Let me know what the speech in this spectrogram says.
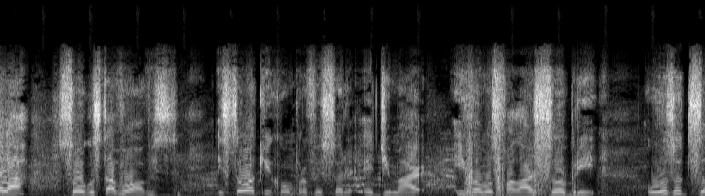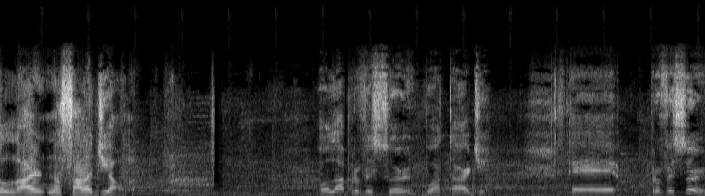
Olá, sou Gustavo Alves. Estou aqui com o professor Edmar e vamos falar sobre o uso do celular na sala de aula. Olá, professor. Boa tarde. É, professor,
